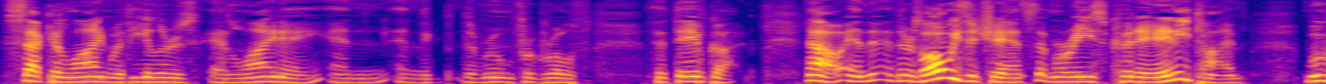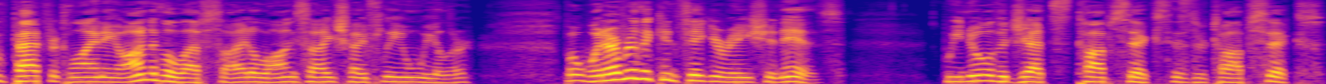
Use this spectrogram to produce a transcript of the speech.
second line with Ehlers and Laine and, and the, the room for growth that they've got. Now, and th- there's always a chance that Maurice could at any time move Patrik Laine onto the left side alongside Scheifele and Wheeler. But whatever the configuration is, we know the Jets' top six is their top six.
